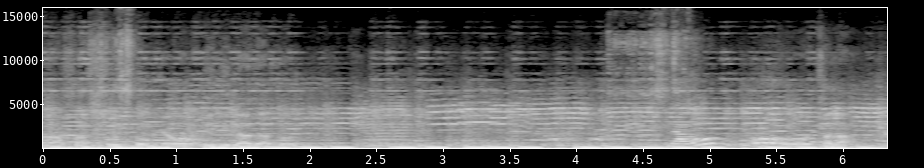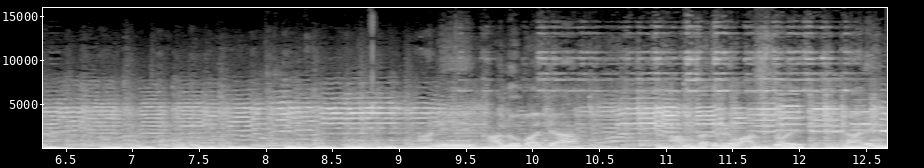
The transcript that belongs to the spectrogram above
असा सूप डोक्यावरती दिला जातो. हो, चला. आणि खालूबाजा आमचा तिकडे वाजतोय डायरेक्ट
